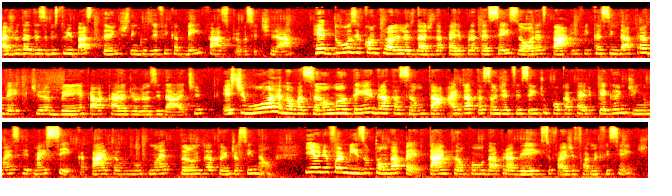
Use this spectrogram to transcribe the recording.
ajuda a desobstruir bastante, inclusive fica bem fácil pra você tirar. Reduz e controla a oleosidade da pele por até 6 horas, tá? E fica assim, dá pra ver que tira bem aquela cara de oleosidade. Estimula a renovação, mantém a hidratação, tá? A hidratação, gente, você sente um pouco a pele pegandinho, mais, mais seca, tá? Então não, não é tão hidratante assim, não. E uniformiza o tom da pele, tá? Então, como dá pra ver, isso faz de forma eficiente.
